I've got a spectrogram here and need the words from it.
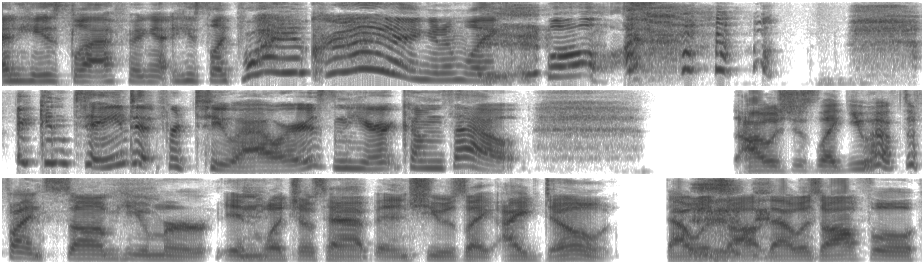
And he's laughing at he's like, Why are you crying? And I'm like, Well, I contained it for two hours and here it comes out. I was just like, you have to find some humor in what just happened. She was like, I don't. That was that was awful.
